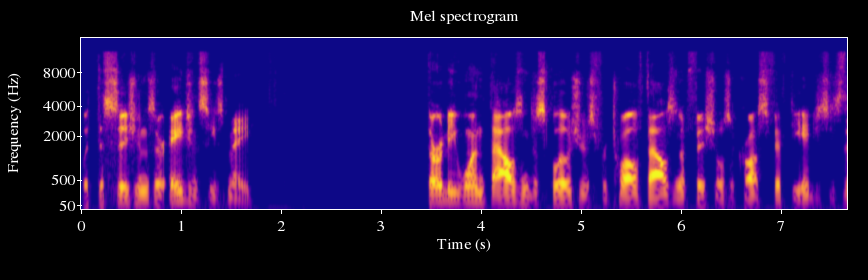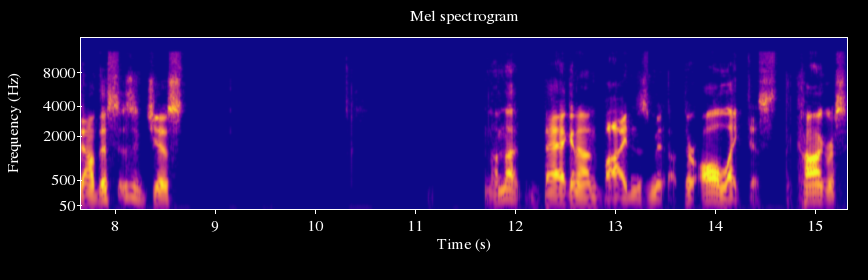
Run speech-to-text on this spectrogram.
with decisions their agencies made. 31,000 disclosures for 12,000 officials across 50 agencies. Now, this isn't just, I'm not bagging on Biden's, they're all like this. The Congress,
